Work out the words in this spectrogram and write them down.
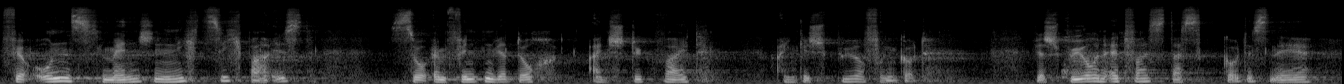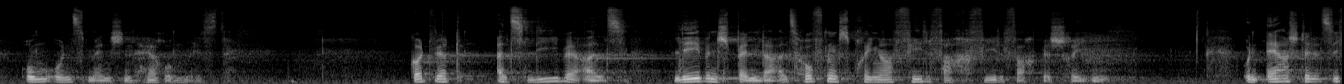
für uns Menschen nicht sichtbar ist, so empfinden wir doch ein Stück weit ein Gespür von Gott. Wir spüren etwas, dass Gottes Nähe um uns Menschen herum ist. Gott wird als Liebe, als Lebensspender, als Hoffnungsbringer vielfach, vielfach beschrieben. Und er stellt sich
